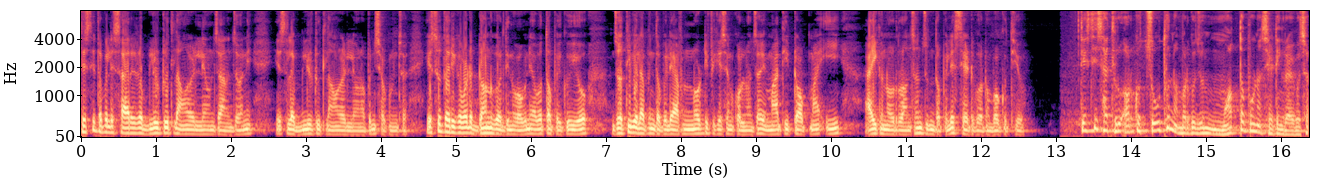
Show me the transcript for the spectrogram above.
त्यस्तै तपाईँले सारेर ब्लुटुथलाई अगाडि ल्याउन चाहनुहुन्छ भने यसलाई ब्लुटुथलाई अगाडि ल्याउन पनि सक्नुहुन्छ। यस्तो तरिकाबाट डन गरिदिनु भयो भने अब तपाईँको यो जति बेला पनि तपाईँले आफ्नो नोटिफिकेसन खोल्नुहुन्छ माथि टपमा यी आइकनहरू रहन्छन् जुन तपाईँले सेट गर्नुभएको थियो। त्यस्तै साथीहरू अर्को चौथो नम्बरको जुन महत्त्वपूर्ण सेटिङ रहेको छ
